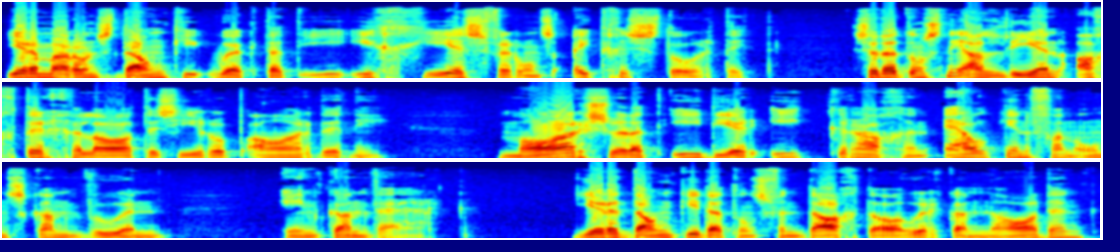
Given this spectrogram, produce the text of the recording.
Here maar ons dankie ook dat U U Gees vir ons uitgestort het sodat ons nie alleen agtergelaat is hier op aarde nie maar sodat U deur U krag in elkeen van ons kan woon en kan werk. Here, dankie dat ons vandag daaroor kan nadink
